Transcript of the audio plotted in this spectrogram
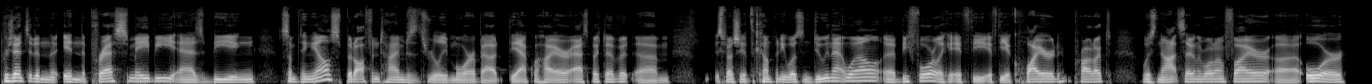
presented in the in the press maybe as being something else, but oftentimes it's really more about the acquihire aspect of it. Um, especially if the company wasn't doing that well uh, before, like if the if the acquired product was not setting the world on fire, uh, or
